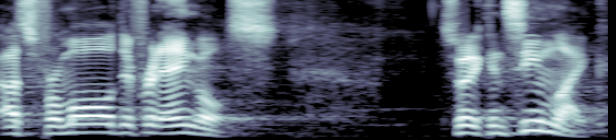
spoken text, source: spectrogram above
us from all different angles. That's what it can seem like.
